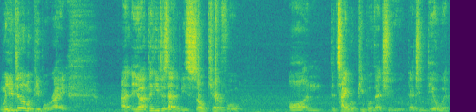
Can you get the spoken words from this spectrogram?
when you're dealing with people, right? I, you know, I think you just have to be so careful on the type of people that you that you deal with.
